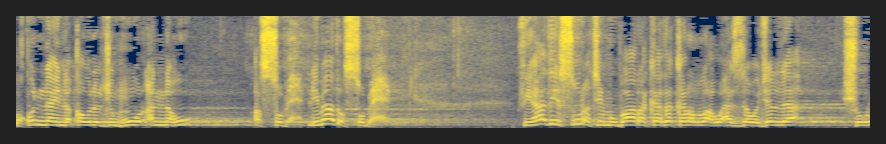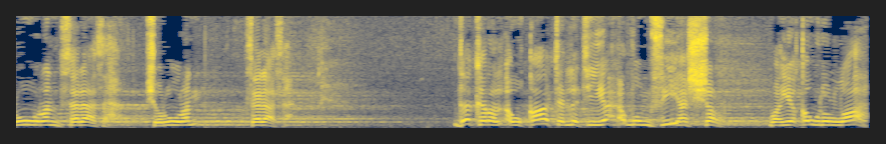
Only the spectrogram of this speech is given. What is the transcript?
وقلنا إن قول الجمهور أنه الصبح. لماذا الصبح؟ في هذه السوره المباركة ذكر الله عز وجل شرورا ثلاثة شرورا ثلاثة. ذكر الأوقات التي يعظم فيها الشر وهي قول الله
